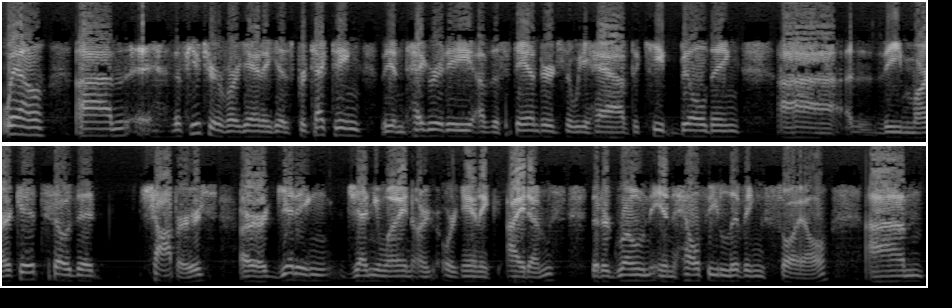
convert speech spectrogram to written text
Well, um, the future of organic is protecting the integrity of the standards that we have to keep building uh, the market so that shoppers are getting genuine organic items that are grown in healthy living soil. Um,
